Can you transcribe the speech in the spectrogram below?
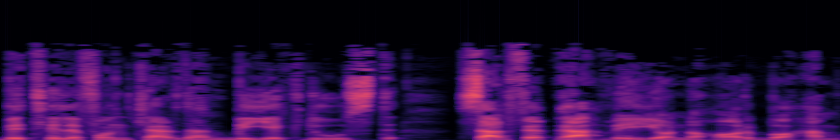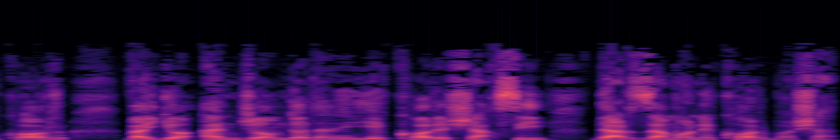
به تلفن کردن به یک دوست صرف قهوه یا نهار با همکار و یا انجام دادن یک کار شخصی در زمان کار باشد.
